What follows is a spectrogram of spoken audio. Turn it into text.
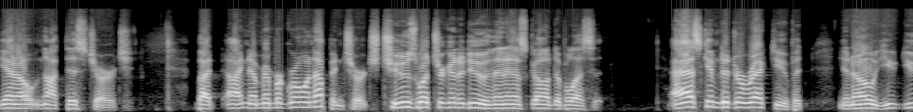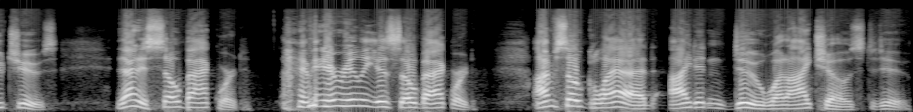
You know, not this church. But I remember growing up in church. Choose what you're going to do and then ask God to bless it. Ask Him to direct you, but you know, you, you choose. That is so backward. I mean, it really is so backward. I'm so glad I didn't do what I chose to do.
